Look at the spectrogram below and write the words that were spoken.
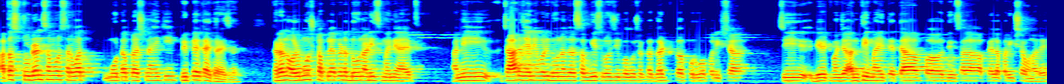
आता स्टुडंट समोर सर्वात मोठा प्रश्न आहे की प्रिपेअर काय करायचं? कारण ऑलमोस्ट आपल्याकडे दोन अडीच महिने आहेत आणि चार जानेवारी दोन हजार सव्वीस रोजी बघू शकता गट क पूर्व परीक्षाची डेट म्हणजे अंतिम आहे ते त्या दिवसाला आपल्याला परीक्षा होणार आहे.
